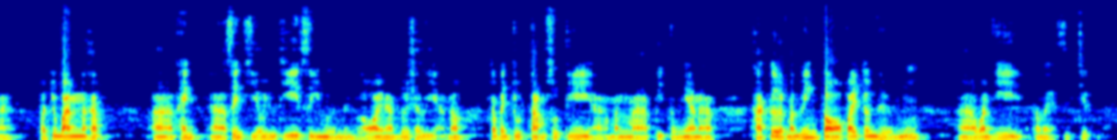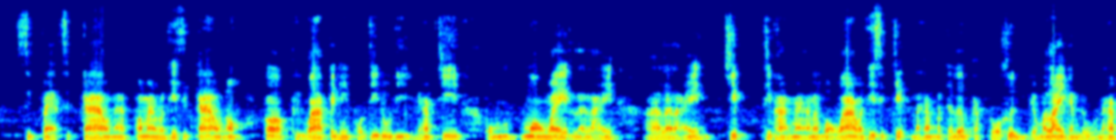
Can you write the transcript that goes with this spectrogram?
นะ ปัจจุบันนะครับแท่งเส้นเขียวอยู่ที่สี่หมื่นะครับ โดยเฉลี่ยเนาะก็เป็นจุดต่ำสุดที่มันมาปิดตรงเนี้ยนะครับ ถ้าเกิดมันวิ่งต่อไปจนถึงวันที่เท่าไหร่สิบเจ็ดสิบแปดสิบเก้านะครับ ประมาณวันที่สิบเนาะก็ถือว่าเป็นเหตุผลที่ดูดีนะครับ ที่ผมมองไว้หลาย ๆ หลาย ๆ คลิป ที่ผ่านมานะบอกว่าวันที่ 17 นะครับ มันจะเริ่มกลับตัวขึ้น เดี๋ยวมาไล่กันดูนะครับ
